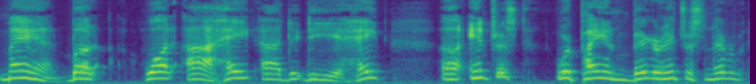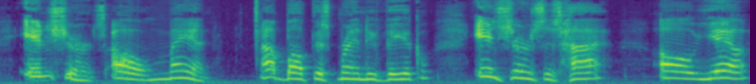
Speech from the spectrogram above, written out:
Man, but what I hate, I do. Do you hate uh, interest? We're paying bigger interest than ever. Insurance. Oh man, I bought this brand new vehicle. Insurance is high. Oh yeah.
